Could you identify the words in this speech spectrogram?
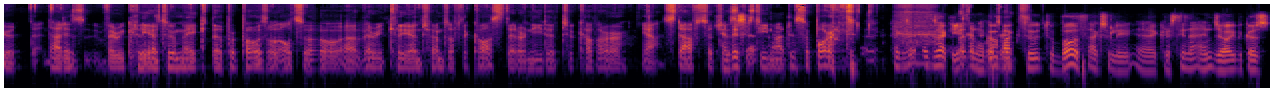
Good. That is very clear to make the proposal also uh, very clear in terms of the costs that are needed to cover, yeah, staff such and as this, Kristina to support. Exactly, and I go back to, to both actually, uh, Kristina and Joy, because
